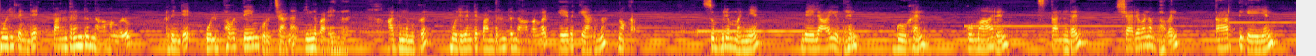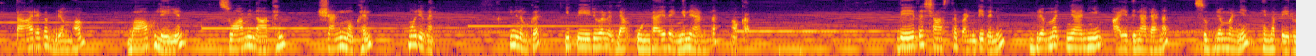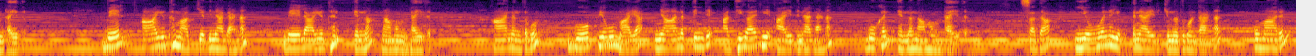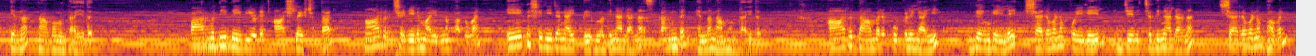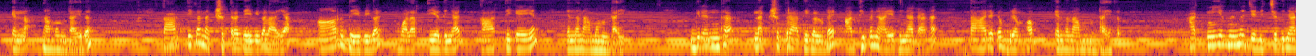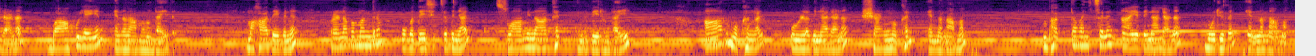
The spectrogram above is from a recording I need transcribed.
മുരുകന്റെ പന്ത്രണ്ട് നാമങ്ങളും അതിന്റെ ഉത്ഭവത്തെയും കുറിച്ചാണ് ഇന്ന് പറയുന്നത്. ആദ്യം നമുക്ക് മുരുകന്റെ പന്ത്രണ്ട് നാമങ്ങൾ ഏതൊക്കെയാണെന്ന് നോക്കാം. സുബ്രഹ്മണ്യൻ വേലായുധൻ ഗുഹൻ കുമാരൻ സ്കന്ദൻ ശരവണഭവൻ കാർത്തികേയൻ താരക ബ്രഹ്മം ബാഹുലേയൻ സ്വാമിനാഥൻ ഷൺമുഖൻ മുരുകൻ. ഇനി നമുക്ക് ഈ പേരുകളെല്ലാം ഉണ്ടായത് എങ്ങനെയാണെന്ന് നോക്കാം. വേദശാസ്ത്ര പണ്ഡിതനും ബ്രഹ്മജ്ഞാനിയും ആയതിനാലാണ് സുബ്രഹ്മണ്യൻ എന്ന പേരുണ്ടായത്. വേൽ ആയുധമാക്കിയതിനാലാണ് വേലായുധൻ എന്ന നാമമുണ്ടായത്. ആനന്ദവും ഗോപ്യവുമായ ജ്ഞാനത്തിന്റെ അധികാരി ആയതിനാലാണ് ഗുഹൻ എന്ന നാമമുണ്ടായത്. സദാ യൗവനയുക്തനായിരിക്കുന്നത് കൊണ്ടാണ് കുമാരൻ എന്ന നാമമുണ്ടായത്. പാർവതി ദേവിയുടെ ആശ്ലേഷത്താൽ ആറ് ശരീരമായിരുന്ന ഭഗവാൻ ഏക ശരീരനായി തീർന്നതിനാലാണ് സ്കന്ദൻ എന്ന നാമം ഉണ്ടായത് ആറ് താമരപ്പൂക്കളിലായി ഗംഗയിലെ ശരവണ പൊയ്കയിൽ ജനിച്ചതിനാലാണ് ശരവണ ഭവൻ എന്ന നാമം നാമമുണ്ടായത്. കാർത്തിക നക്ഷത്ര ദേവികളായ ആറ് ദേവികൾ വളർത്തിയതിനാൽ കാർത്തികേയൻ എന്ന നാമമുണ്ടായി. ഗ്രന്ഥ നക്ഷത്രാദികളുടെ അധിപനായതിനാലാണ് താരക ബ്രഹ്മം എന്ന നാമം ഉണ്ടായത് അഗ്നിയിൽ നിന്ന് ജനിച്ചതിനാലാണ് ബാഹുലേയൻ എന്ന നാമം ഉണ്ടായത് മഹാദേവന് പ്രണവമന്ത്രം ഉപദേശിച്ചതിനാൽ സ്വാമിനാഥൻ എന്ന പേരുണ്ടായി. ആറ് മുഖങ്ങൾ ഉള്ളതിനാലാണ് ഷൺമുഖൻ എന്ന നാമം. ഭക്തവത്സലൻ ആയതിനാലാണ് മുരുകൻ എന്ന നാമം.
